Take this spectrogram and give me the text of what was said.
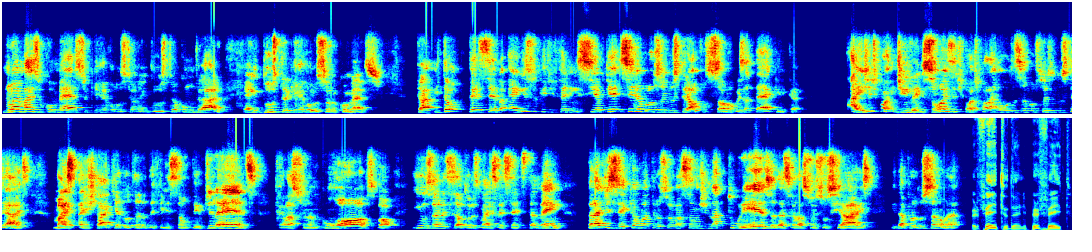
não é mais o comércio que revoluciona a indústria, é o contrário, é a indústria que revoluciona o comércio. Tá? Então, perceba, é isso que diferencia, porque se a revolução industrial fosse só uma coisa técnica, aí a gente pode, de invenções, a gente pode falar em outras revoluções industriais. Mas a gente está aqui adotando a definição de David Lentz, relacionando com Hobsbawm e usando esses autores mais recentes também, para dizer que é uma transformação de natureza das relações sociais e da produção, né? Perfeito, Dani, perfeito.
